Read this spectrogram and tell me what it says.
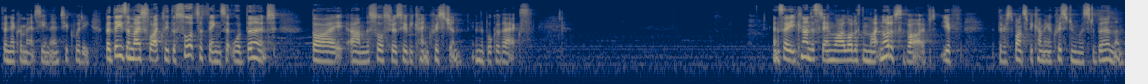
for necromancy in antiquity. But these are most likely the sorts of things that were burnt by um, the sorcerers who became Christian in the book of Acts. And so you can understand why a lot of them might not have survived if the response to becoming a Christian was to burn them.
